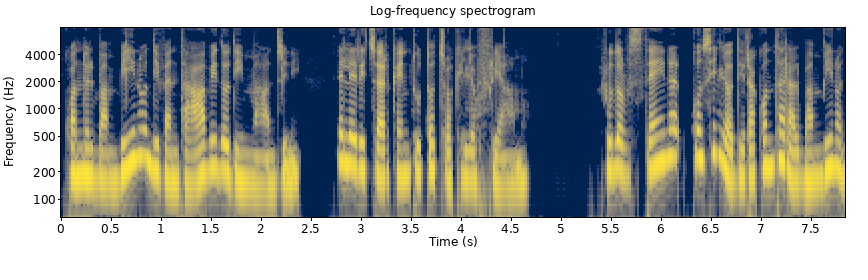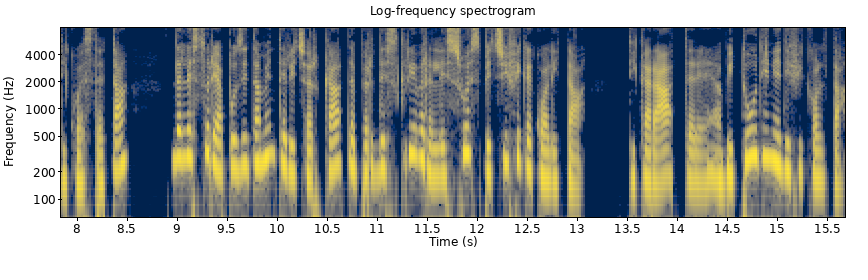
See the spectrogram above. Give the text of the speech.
quando il bambino diventa avido di immagini e le ricerca in tutto ciò che gli offriamo. Rudolf Steiner consigliò di raccontare al bambino di questa età delle storie appositamente ricercate per descrivere le sue specifiche qualità di carattere, abitudini e difficoltà.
